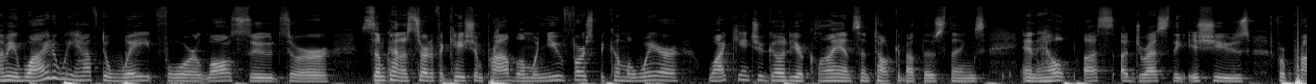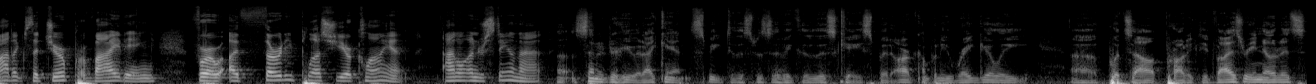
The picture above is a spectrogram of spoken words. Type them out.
I mean, why do we have to wait for lawsuits or some kind of certification problem when you first become aware? Why can't you go to your clients and talk about those things and help us address the issues for products that you're providing for a 30 plus year client? I don't understand that. Uh, Senator Hewitt, I can't speak to the specifics of this case, but our company regularly uh, puts out product advisory notice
